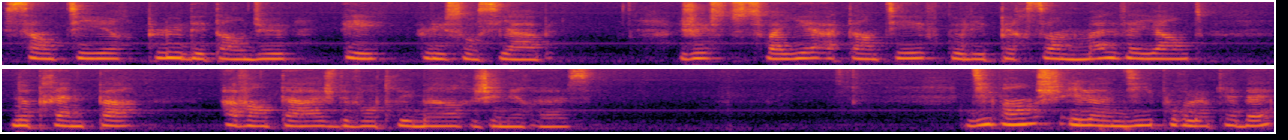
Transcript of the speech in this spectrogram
sentir plus détendu et plus sociable. Juste soyez attentif que les personnes malveillantes ne prennent pas avantage de votre humeur généreuse. Dimanche et lundi pour le Québec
